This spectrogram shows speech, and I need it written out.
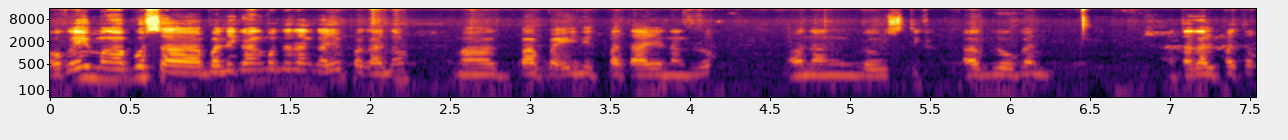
Okay mga boss, ah, balikan ko na lang kayo pag ano, magpapainit pa tayo ng glue o ng glue stick, ah, glue gun. Matagal pa to.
